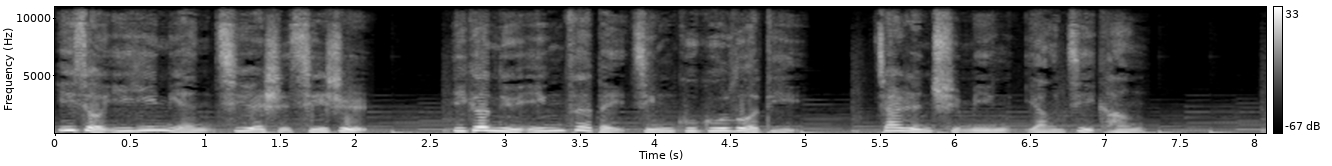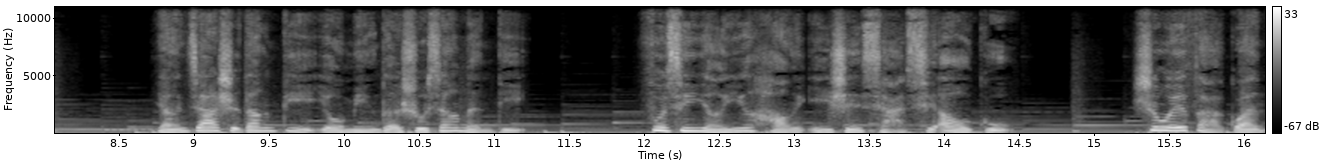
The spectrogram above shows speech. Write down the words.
一九一一年七月十七日，一个女婴在北京咕咕落地，家人取名杨继康。杨家是当地有名的书香门第，父亲杨荫行一身侠气傲骨。身为法官，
